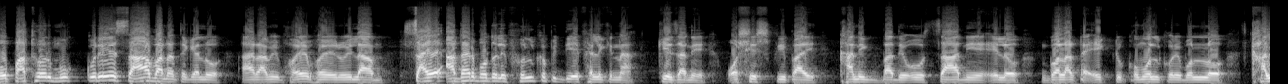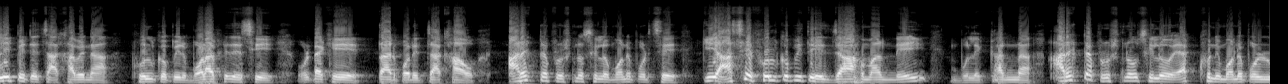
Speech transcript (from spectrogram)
ও পাথর মুখ করে চা বানাতে গেল, আর আমি ভয়ে ভয়ে রইলাম। চায়ে আদার বদলে ফুলকপি দিয়ে ফেলে কিনা, কে জানে? অশেষ কৃপায় খানিক বাদে ও চা নিয়ে এলো, গলাটা একটু কোমল করে বলল, খালি পেটে চা খাবে না ফুলকপির বড়া ভেজেছি, ওটা খেয়ে তারপরে চা খাও। আরেকটা প্রশ্ন ছিল, মনে পড়ছে, কি আছে ফুলকপিতে? যা আমার নেই বলে কান্না। আরেকটা প্রশ্নও ছিল, এক্ষুনি মনে পড়ল,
